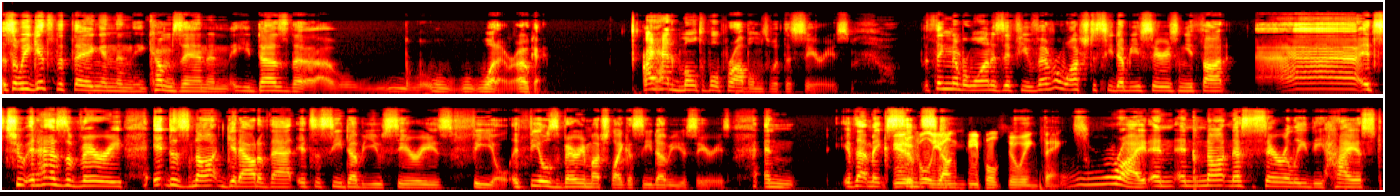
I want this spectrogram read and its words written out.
So he gets the thing, and then he comes in and he does the uh, whatever. Okay, I had multiple problems with this series. Thing number one is if you've ever watched a CW series and you thought. Ah, it's too. It has a very. It does not get out of that. It's a CW series feel. It feels very much like a CW series, and if that makes Beautiful sense, young people doing things. right and and not necessarily the highest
